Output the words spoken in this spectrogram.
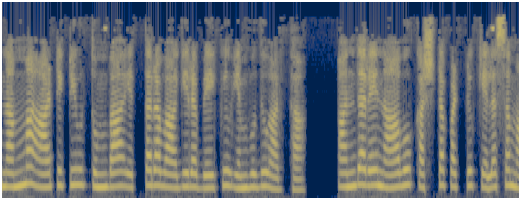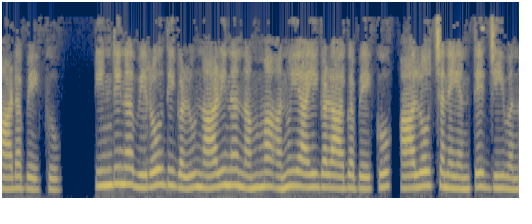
ನಮ್ಮ ಆಟಿಟ್ಯೂಡ್ ತುಂಬಾ ಎತ್ತರವಾಗಿರಬೇಕು ಎಂಬುದು ಅರ್ಥ. ಅಂದರೆ ನಾವು ಕಷ್ಟಪಟ್ಟು ಕೆಲಸ ಮಾಡಬೇಕು. ಇಂದಿನ ವಿರೋಧಿಗಳು ನಾಳಿನ ನಮ್ಮ ಅನುಯಾಯಿಗಳಾಗಬೇಕು ಆಲೋಚನೆಯಂತೆ ಜೀವನ.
